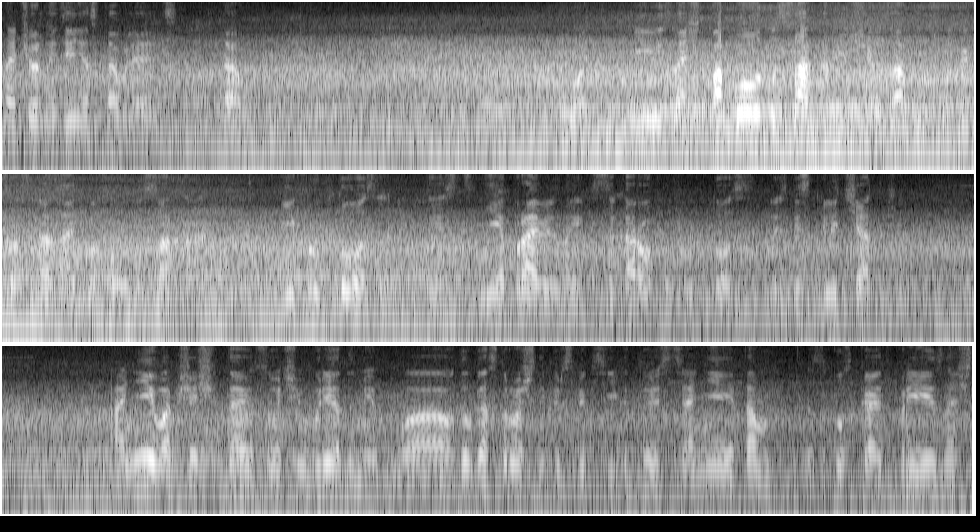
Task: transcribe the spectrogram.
на черный день оставляется там. Вот. И, значит, по поводу сахара еще забыл, что хотел сказать по поводу сахара и фруктозы. То есть неправильных сахаров и фруктоз, то есть без клетчатки. Они вообще считаются очень вредными в долгосрочной перспективе. То есть они там запускают при, значит,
